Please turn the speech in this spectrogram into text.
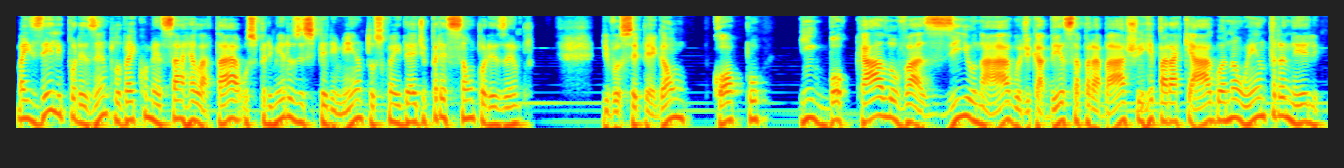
Mas ele, por exemplo, vai começar a relatar os primeiros experimentos com a ideia de pressão, por exemplo. De você pegar um copo, embocá-lo vazio na água de cabeça para baixo e reparar que a água não entra nele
